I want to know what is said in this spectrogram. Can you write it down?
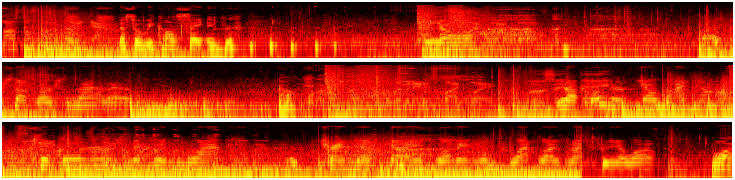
Hostile spy plane down. That's what we call Satan. No. There's stuff worse than that, man. oh, Eliminated spy plane. Losing No, those are Joe Biden supporters mixed with black transvestites loving Black Lives Matter. You know why? why?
